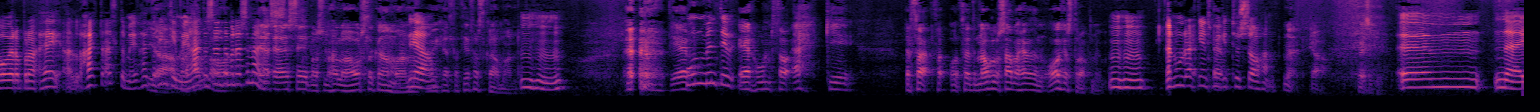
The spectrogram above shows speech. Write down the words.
og vera bara hei, hætti að elda mig, hætti að ringi mig hætti að senda mér SMS Eða segir bara svona, halló, það var slag gaman Já. og ég held að þér fannst gaman. Mm -hmm. er, hún myndi, er hún þá ekki er það, það, og þetta er nákvæmlega sama hefðin og hjá stráknum. Mm. en hún er ekki eins mikið tussa á hann. Nei, já, um, nei,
